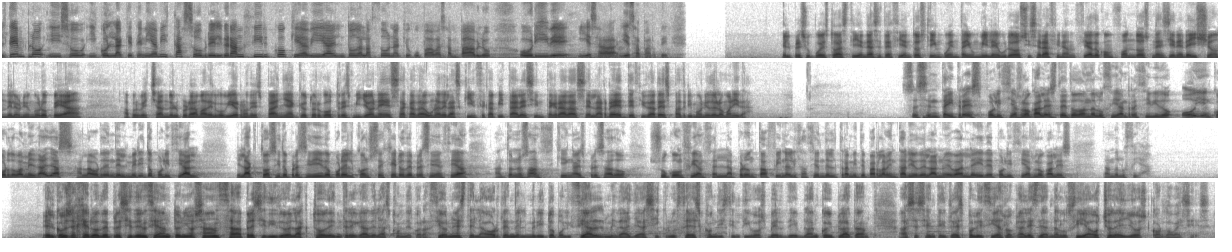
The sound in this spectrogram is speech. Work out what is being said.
templo y, y, con la que tenía vista sobre el gran circo que había en toda la zona que ocupaba San Pablo, Oribe y esa, y esa parte. El presupuesto asciende a 751.000 euros y será financiado con fondos Next Generation de la Unión Europea, aprovechando el programa del Gobierno de España que otorgó 3 millones a cada una de las 15 capitales integradas en la red de ciudades Patrimonio de la Humanidad. 63 policías locales de toda Andalucía han recibido hoy en Córdoba medallas a la Orden del Mérito Policial. El acto ha sido presidido por el consejero de Presidencia, Antonio Sanz, quien ha expresado su confianza en la pronta finalización del trámite parlamentario de la nueva Ley de Policías Locales de Andalucía. El consejero de Presidencia Antonio Sanz ha presidido el acto de entrega de las condecoraciones de la Orden del Mérito Policial, medallas y cruces con distintivos verde, blanco y plata a 63 policías locales de Andalucía, ocho de ellos cordobeses.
